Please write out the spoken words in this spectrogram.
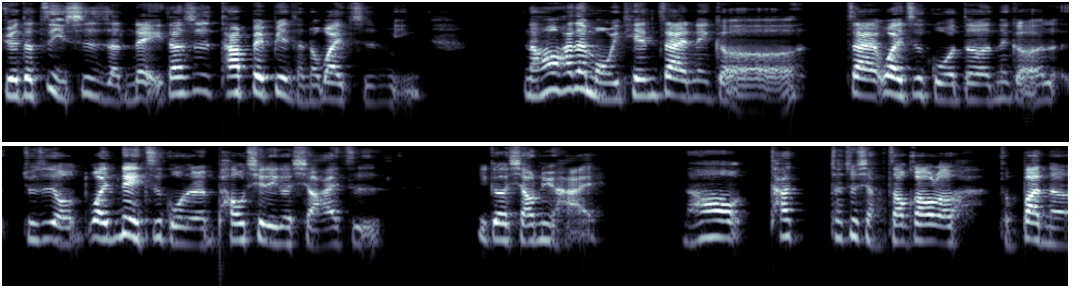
觉得自己是人类，但是他被变成了外之民。然后他在某一天，在那个在外之国的那个，就是有外内之国的人抛弃了一个小孩子，一个小女孩，然后他他就想，糟糕了，怎么办呢？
